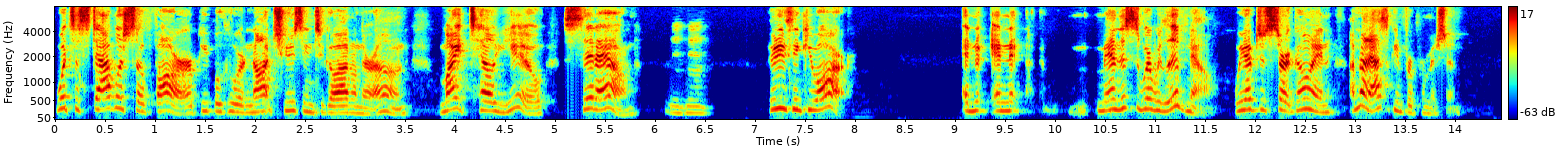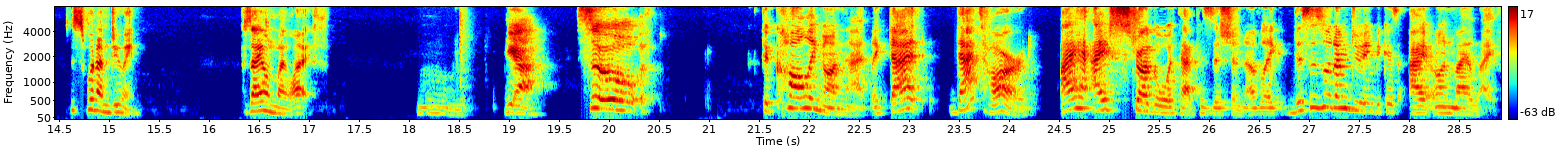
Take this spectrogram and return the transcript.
What's established so far are people who are not choosing to go out on their own might tell you, sit down. Mm-hmm. Who do you think you are? And and man, this is where we live now. We have to start going, I'm not asking for permission. This is what I'm doing because I own my life. Mm, yeah. So the calling on that, like that, that's hard. I I struggle with that position of like this is what I'm doing because I own my life,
